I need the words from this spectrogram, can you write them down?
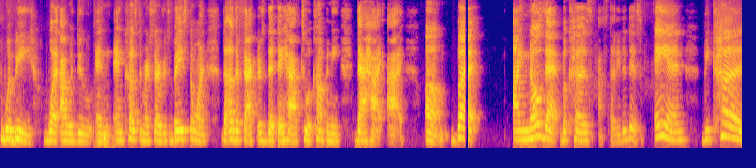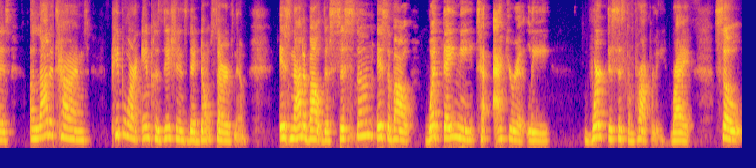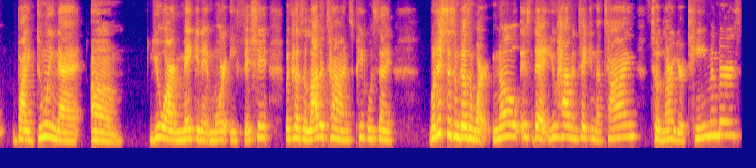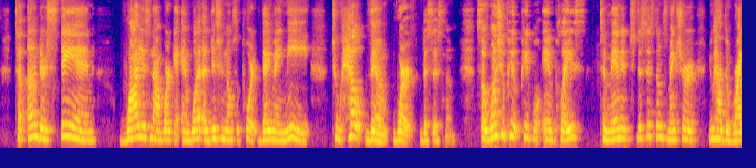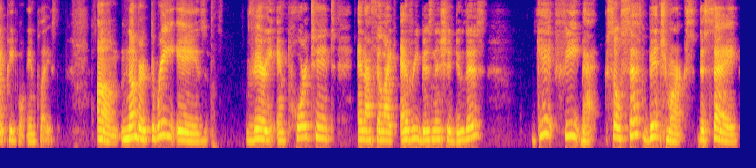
would be what I would do and and customer service based on the other factors that they have to accompany that high I. Um, but I know that because I studied the disc and because a lot of times people are in positions that don't serve them. It's not about the system, it's about what they need to accurately work the system properly, right? So by doing that, um, you are making it more efficient because a lot of times people say, well, this system doesn't work. No, it's that you haven't taken the time to learn your team members to understand why it's not working and what additional support they may need to help them work the system. So once you put people in place to manage the systems, make sure you have the right people in place. Um, number three is very important, and I feel like every business should do this. Get feedback. So set benchmarks to say,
